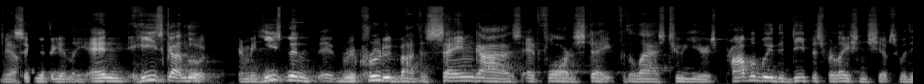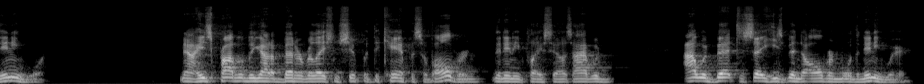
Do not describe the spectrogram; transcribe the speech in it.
yeah. Significantly. And he's got look, I mean, he's been eh, recruited by the same guys at Florida State for the last two years, probably the deepest relationships with anyone. Now, he's probably got a better relationship with the campus of Auburn than any place else. I would, I would bet to say he's been to Auburn more than anywhere.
